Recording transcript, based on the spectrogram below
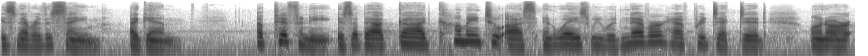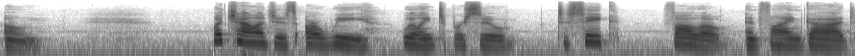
is never the same again. Epiphany is about God coming to us in ways we would never have predicted on our own. What challenges are we willing to pursue, to seek, follow, and find God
